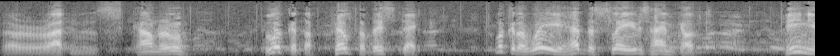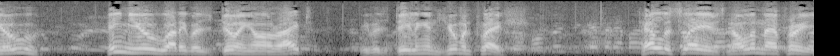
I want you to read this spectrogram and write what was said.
The rotten scoundrel. Look at the filth of this deck. Look at the way he had the slaves handcuffed. He knew. He knew what he was doing, all right. He was dealing in human flesh. Tell the slaves, Nolan, they're free.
